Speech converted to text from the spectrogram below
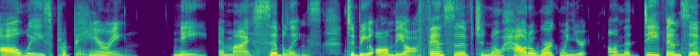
always preparing me and my siblings to be on the offensive, to know how to work when you're on the defensive.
